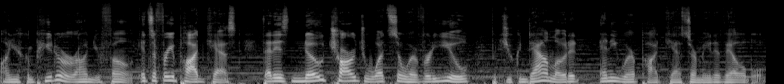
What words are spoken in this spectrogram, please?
on your computer or on your phone. It's a free podcast that is no charge whatsoever to you, but you can download it anywhere podcasts are made available.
